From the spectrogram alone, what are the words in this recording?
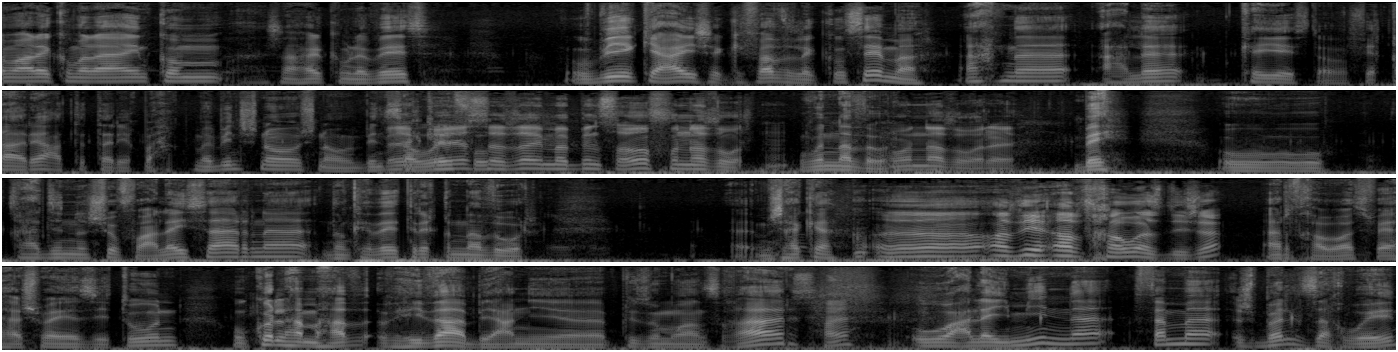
السلام عليكم الله يعينكم شنو لكم لاباس وبيك يا عايشة كيف فضلك؟ أسامة إحنا على كياس في قارعة الطريق بحق. ما بين شنو شنو ما بين الكياس سواف هذا ما بين صواف والناظور. والنظور والناظور إيه. به. وقاعدين نشوفوا على يسارنا donc هذا طريق الناظور. مش هكا؟ آه، هذه أرض خواص déjà. أرض خواص فيها شوية زيتون وكلها مهض- هضاب يعني plus ou moins صغار. صحيح. وعلى يميننا ثم جبل زغوان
